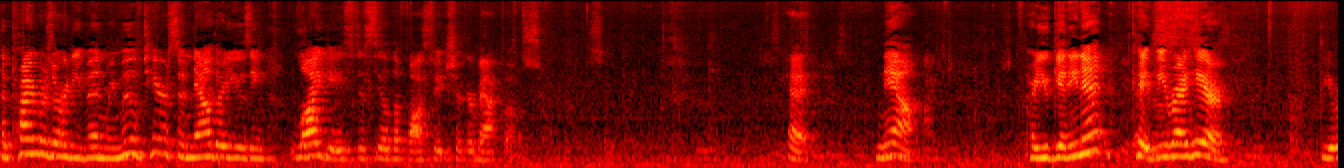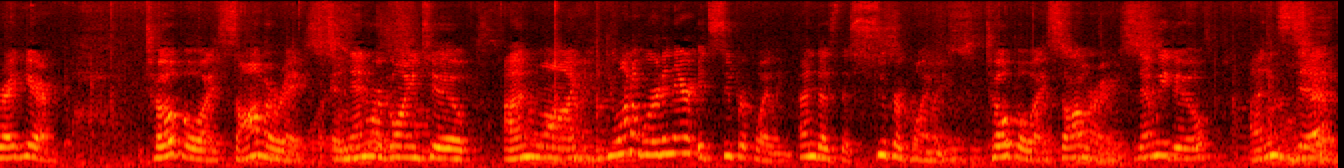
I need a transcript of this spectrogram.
The primer's already been removed here, so now they're using ligase to seal the phosphate sugar backbones. Okay, now, are you getting it? Okay, be right here. Be right here. Topoisomerase. And then we're going to unwind. Do you want a word in there? It's supercoiling. Undoes the supercoiling. Topoisomerase. Then we do unzip.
